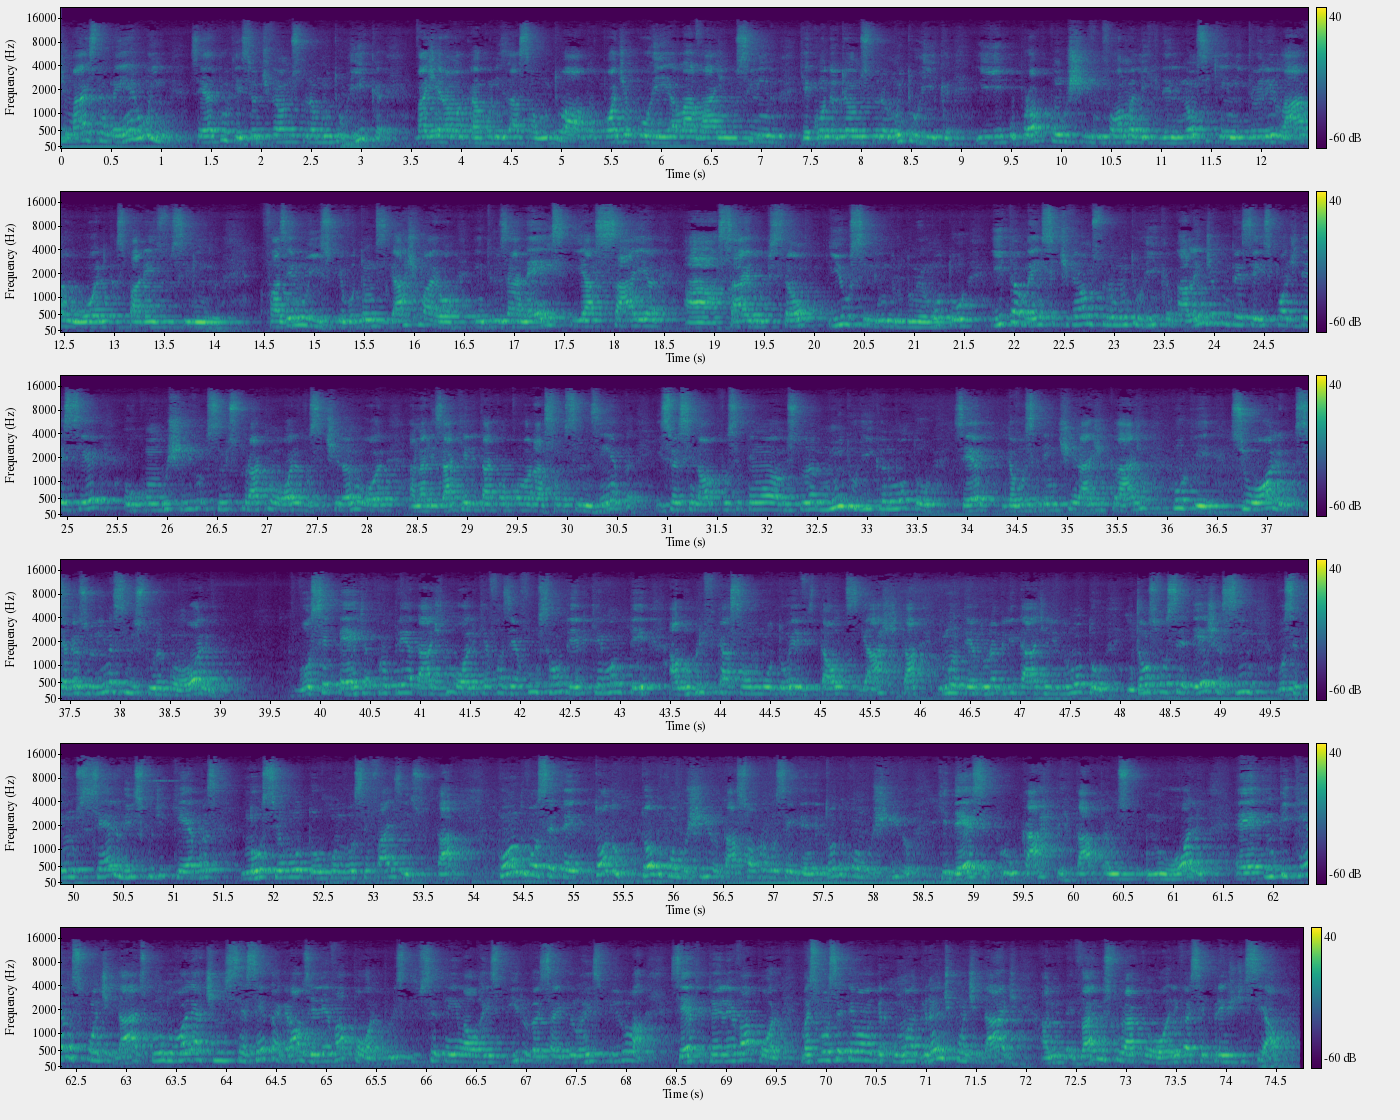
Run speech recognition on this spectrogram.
demais também é ruim, certo? Porque se eu tiver uma mistura muito rica, vai gerar uma carbonização muito alta, pode ocorrer a lavagem do cilindro, que é quando eu tenho uma mistura muito rica e o próprio combustível em forma líquida ele não se queima, então ele lava o óleo das paredes do cilindro Fazendo isso, eu vou ter um desgaste maior entre os anéis e a saia, a saia do pistão e o cilindro do meu motor. E também, se tiver uma mistura muito rica, além de acontecer isso, pode descer o combustível, se misturar com óleo, você tirando o óleo, analisar que ele está com a coloração cinzenta, isso é sinal que você tem uma mistura muito rica no motor, certo? Então você tem que tirar a giclagem, porque se o óleo, se a gasolina se mistura com óleo, você perde a propriedade do óleo, que é fazer a função dele, que é manter a lubrificação do motor, evitar o desgaste tá? e manter a durabilidade ali do motor. Então, se você deixa assim, você tem um sério risco de quebras no seu motor quando você faz isso. Tá? Quando você tem todo, todo combustível, tá? Só para você entender, todo combustível que desce para o cárter, tá? Pra, no óleo, é, em pequenas quantidades, quando o óleo atinge 60 graus, ele evapora. Por isso que você tem lá o respiro, vai sair pelo respiro lá, certo? Então ele evapora. Mas se você tem uma, uma grande quantidade, vai misturar com óleo e vai ser prejudicial.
